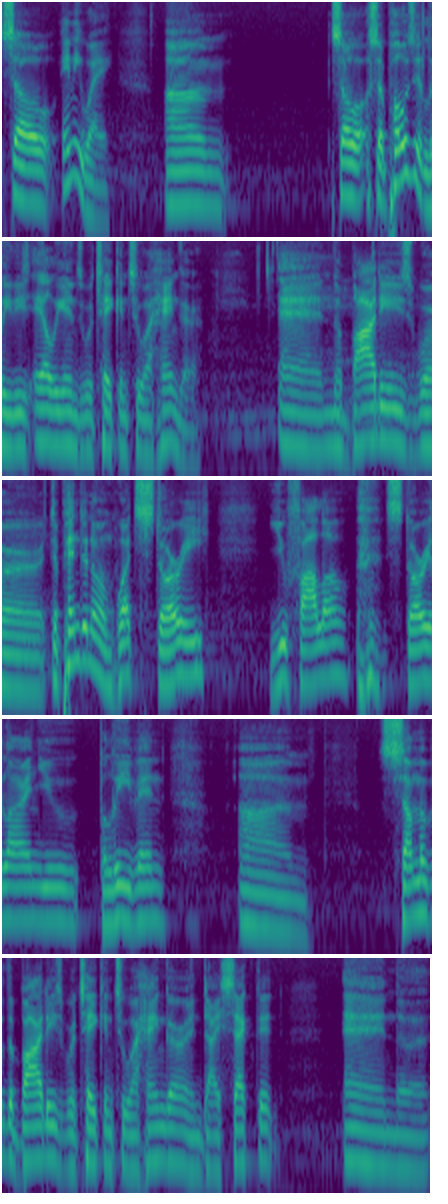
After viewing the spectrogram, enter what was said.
so anyway, um, so supposedly these aliens were taken to a hangar, and the bodies were depending on what story you follow, storyline you believe in. Um, some of the bodies were taken to a hangar and dissected, and the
